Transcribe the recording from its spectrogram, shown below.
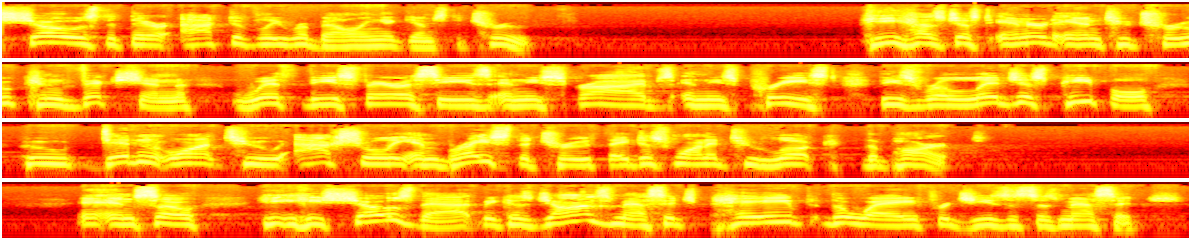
shows that they are actively rebelling against the truth. He has just entered into true conviction with these Pharisees and these scribes and these priests, these religious people who didn't want to actually embrace the truth. They just wanted to look the part. And so he, he shows that because John's message paved the way for Jesus' message.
